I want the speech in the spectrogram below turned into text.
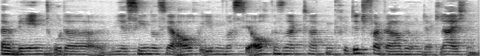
erwähnt oder wir sehen das ja auch eben, was Sie auch gesagt hatten, Kreditvergabe und dergleichen.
